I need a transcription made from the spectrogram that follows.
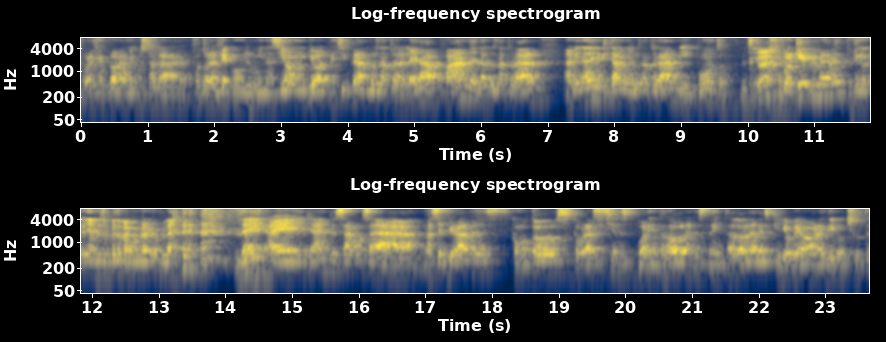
por ejemplo, ahora me gusta la fotografía con iluminación. Yo al principio era luz natural, era fan de la luz natural. A mí nadie me quitaba mi luz natural y punto. Claro. ¿Por qué? Primeramente, porque no tenía presupuesto para comprarme un plan. De ahí eh, ya empezamos a hacer Piero Álvarez como todos, cobrar sesiones 40 dólares, 30 dólares, que yo veo ahora y digo, chuta.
